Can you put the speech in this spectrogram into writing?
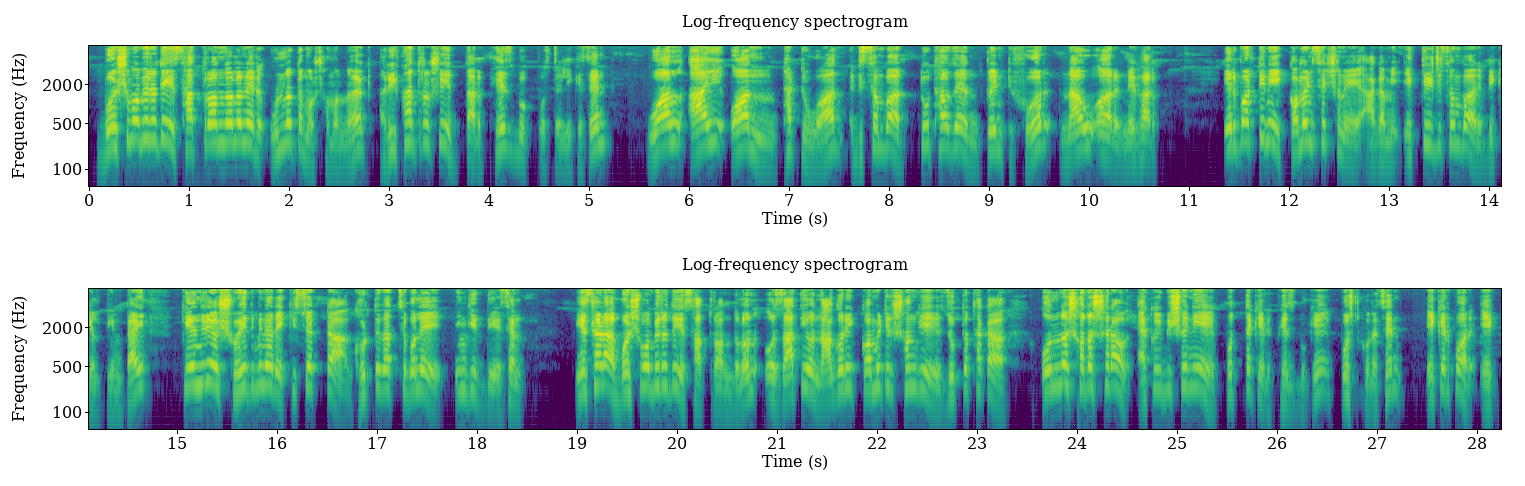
বৈষম্য বিরোধী ছাত্র আন্দোলনের অন্যতম সমন্বয়ক রিফাত রশিদ তার ফেসবুক পোস্টে লিখেছেন wall I one thirty one December two thousand twenty four, now or never. এরপর তিনি কমেন্ট সেকশনে আগামী একত্রিশ ডিসেম্বর বিকেল তিনটায় কেন্দ্রীয় শহীদ মিনারে কিছু একটা ঘটতে যাচ্ছে বলে ইঙ্গিত দিয়েছেন। এছাড়া বৈষম্য বিরোধী ছাত্র আন্দোলন ও জাতীয় নাগরিক কমিটির সঙ্গে যুক্ত থাকা অন্য সদস্যরাও একই বিষয় নিয়ে প্রত্যেকের ফেসবুকে পোস্ট করেছেন। একের পর এক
